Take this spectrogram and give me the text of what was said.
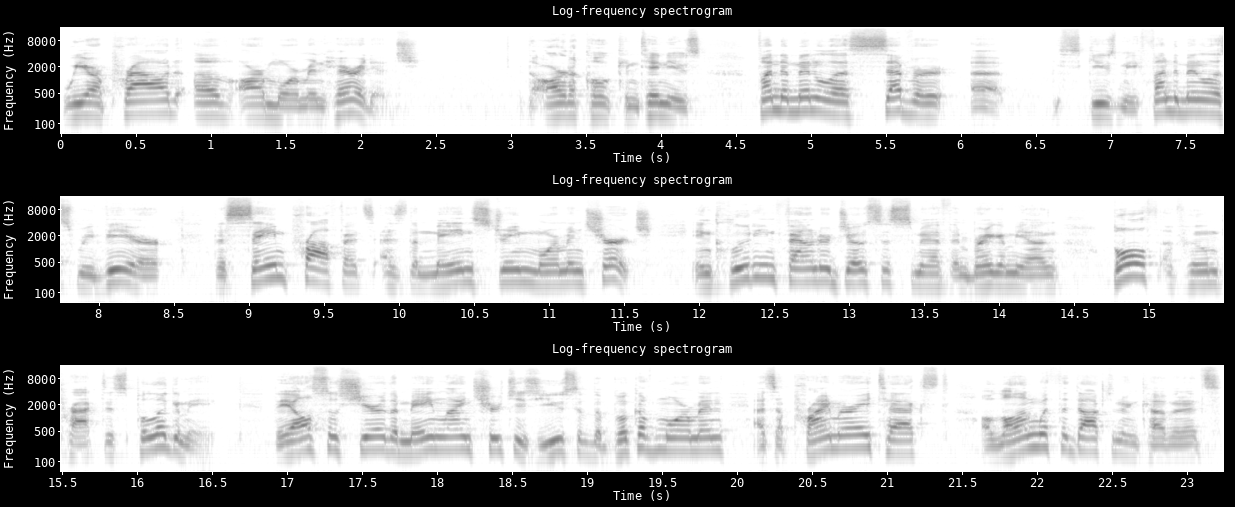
We are proud of our Mormon heritage. The article continues Fundamentalists sever, uh, excuse me, fundamentalists revere the same prophets as the mainstream Mormon church, including founder Joseph Smith and Brigham Young, both of whom practice polygamy. They also share the mainline church's use of the Book of Mormon as a primary text, along with the Doctrine and Covenants,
